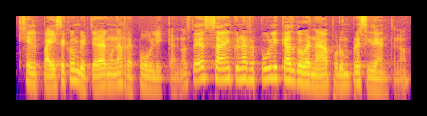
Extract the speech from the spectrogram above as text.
que el país se convirtiera en una república. Ustedes saben que una república es gobernada por un presidente, ¿no?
